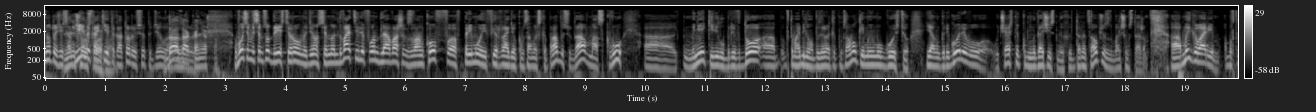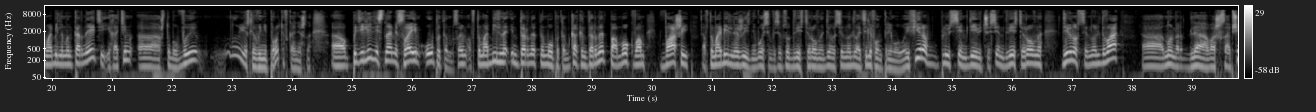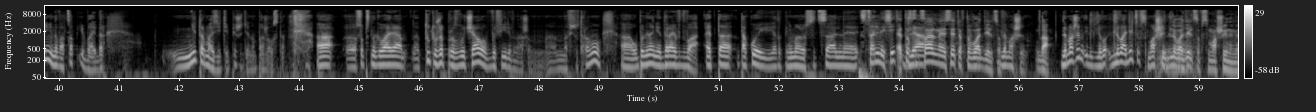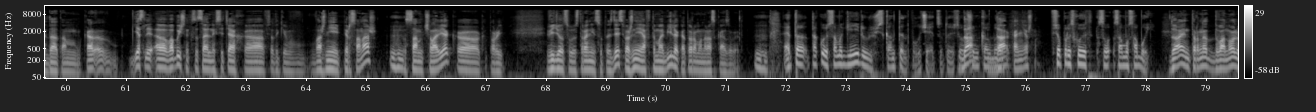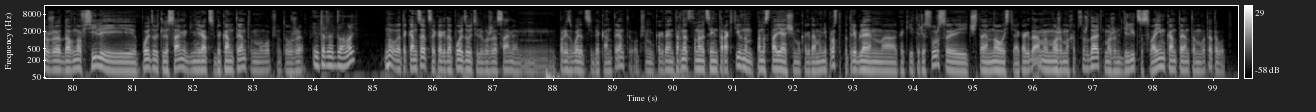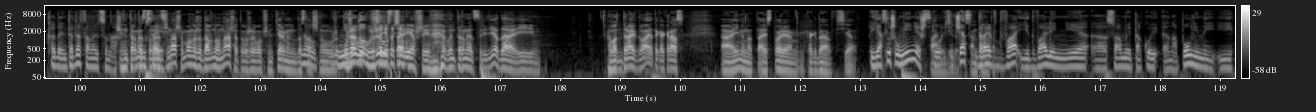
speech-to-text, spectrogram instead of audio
Ну, то есть есть админы какие-то, которые все это делают. Да, да, конечно. 8 800 200 ровно 9702, телефон для ваших звонков э, в прямой эфир радио «Комсомольская правда» сюда, в Москву. А, мне, Кириллу Бревдо, а, автомобильному обозревателю комсомолки и моему гостю Яну Григорьеву, участнику многочисленных интернет-сообществ с большим стажем. А, мы говорим об автомобильном интернете и хотим, чтобы вы ну, если вы не против, конечно, а, поделились с нами своим опытом, своим автомобильно-интернетным опытом, как интернет помог вам в вашей автомобильной жизни. 8 800 200 ровно 9702, телефон прямого эфира, плюс 7 967 200 ровно 9702, а, номер для ваших сообщений на WhatsApp и Viber не тормозите, пишите нам, пожалуйста. А, э, собственно говоря, тут уже прозвучало в эфире в нашем э, на всю страну а, упоминание Drive 2. Это такой, я так понимаю, социальная, социальная сеть Это для... социальная сеть автовладельцев. Для машин. Да. Для машин или для, для владельцев с машинами? Для владельцев с машинами, да. Там, если э, в обычных социальных сетях э, все-таки важнее персонаж, угу. сам человек, э, который ведет свою страницу, то здесь важнее автомобиль, о котором он рассказывает. Это такой самогенерирующийся контент получается. То есть, в да, общем, как бы да, конечно. Все происходит само собой. Да, интернет 2.0 уже давно в силе, и пользователи сами генерят себе контент. Мы, в общем-то, уже... Интернет 2.0? Ну, это концепция, когда пользователи уже сами производят себе контент. И, в общем, когда интернет становится интерактивным по-настоящему, когда мы не просто потребляем а, какие-то ресурсы и читаем новости, а когда мы можем их обсуждать, можем делиться своим контентом, вот это вот. Когда интернет становится нашим. Интернет становится нашим, он уже давно наш, это уже, в общем, термин ну, достаточно ну, уже, уже, уже устаревший в интернет-среде, да, и вот Drive 2 это как раз а именно та история, когда все я слышал мнение, что сейчас Drive 2 едва ли не э, самый такой э, наполненный и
